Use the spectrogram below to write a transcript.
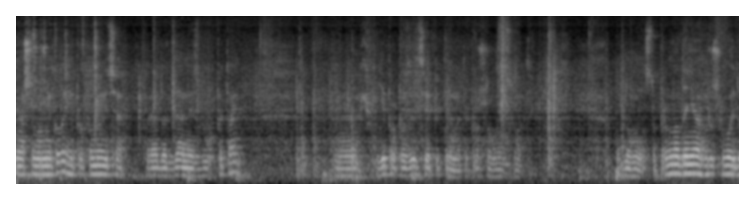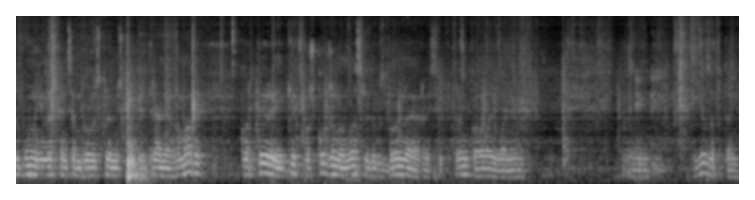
дня, шановні колеги. Пропонується порядок денний з двох питань. Е, Є пропозиція підтримати. Прошу голосувати. Одноголосно. Про надання грошової допомоги мешканцям Броварської міської територіальної громади, квартири яких пошкоджено внаслідок збройної агресії. Петренко Алла Іванівна. Е, Є запитання?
